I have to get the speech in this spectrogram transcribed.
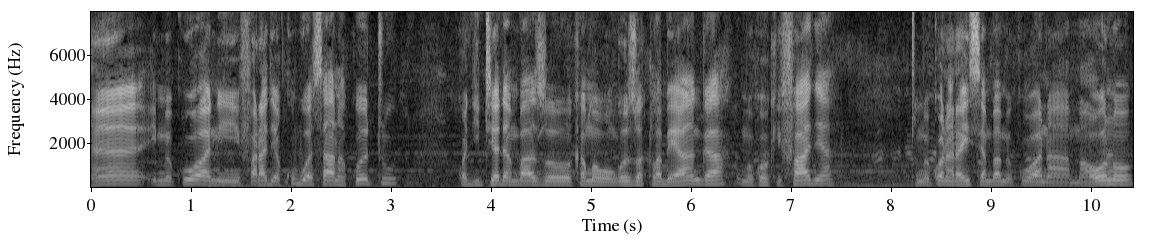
Ehe, imekuwa ni faraja kubwa sana kwetu kwa jitihada ambazo kama uongozi wa klabu ya Yanga umekuwa ukifanya. Tumekuwa na rais ambaye amekuwa na maono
